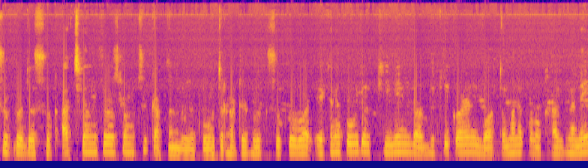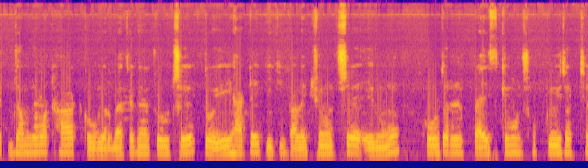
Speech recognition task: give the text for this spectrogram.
সুপ্রিয় দর্শক, আজকে আমি চলে আসলাম হচ্ছে কাপ্তান বাজার কবুতর হাটের রোড শুক্রবার। এখানে কবুতর কিনেন বা বিক্রি করেন, বর্তমানে কোনো খাজনা নেই। জমজমাট হাট কবুতর বেচা কেনা চলছে। তো এই হাটে কি কি কালেকশন হচ্ছে এবং কবুতরের প্রাইস কেমন সব কিছুই থাকছে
